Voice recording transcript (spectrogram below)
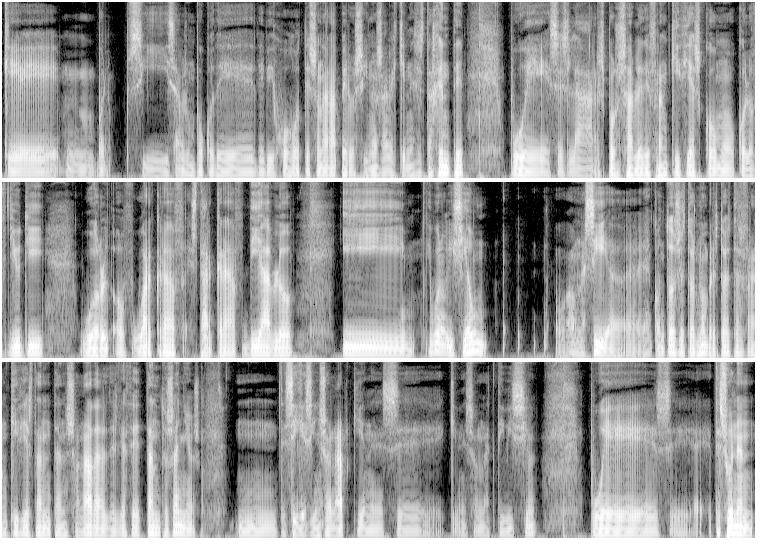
que, mm, bueno, si sabes un poco de, de, videojuego te sonará, pero si no sabes quién es esta gente, pues es la responsable de franquicias como Call of Duty, World of Warcraft, StarCraft, Diablo y, bueno, y si aún, aún así, eh, con todos estos nombres, todas estas franquicias tan, tan sonadas desde hace tantos años, mm, te sigue sin sonar quiénes, eh, son Activision, pues eh, te suenan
